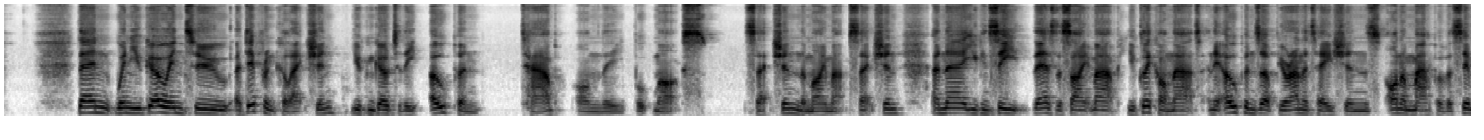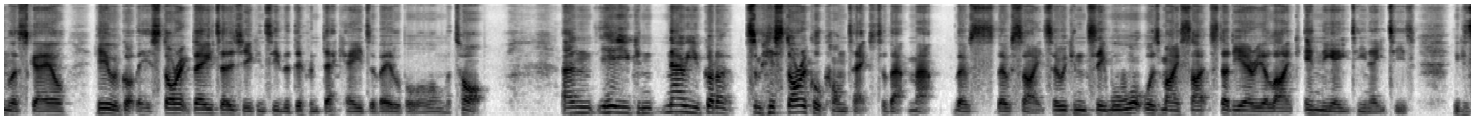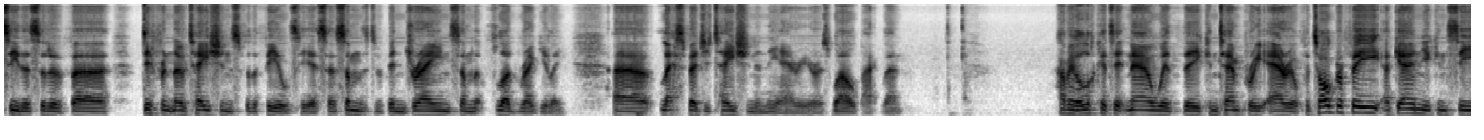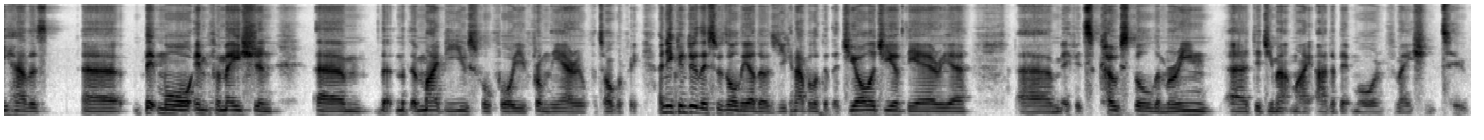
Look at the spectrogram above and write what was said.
Then when you go into a different collection, you can go to the Open tab on the bookmarks section, the My Map section, and there you can see there's the sitemap. You click on that and it opens up your annotations on a map of a similar scale. Here we've got the historic data, so you can see the different decades available along the top. And here you can, now you've got a, some historical context to that map those those sites. So we can see, well, what was my study area like in the 1880s? You can see the sort of uh, different notations for the fields here. So some that have been drained, some that flood regularly. Uh, less vegetation in the area as well back then. Having a look at it now with the contemporary aerial photography, again, you can see how there's uh, a bit more information um, that, that, might be useful for you from the aerial photography. And you can do this with all the others. You can have a look at the geology of the area, um, if it's coastal, the marine uh, Digimap might add a bit more information too.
